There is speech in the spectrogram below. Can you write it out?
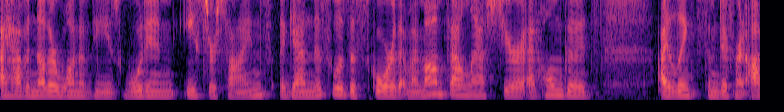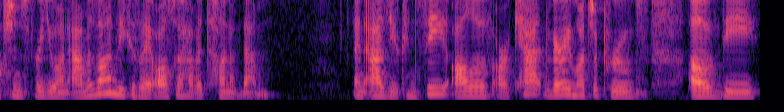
I have another one of these wooden Easter signs. Again, this was a score that my mom found last year at Home Goods. I linked some different options for you on Amazon because they also have a ton of them. And as you can see, Olive, our cat, very much approves of the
